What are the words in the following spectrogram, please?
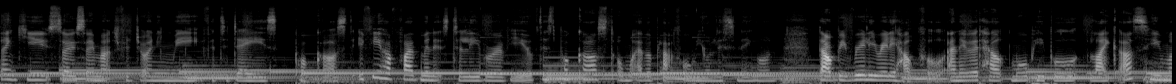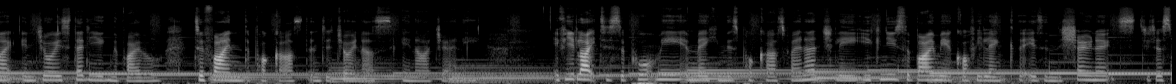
Thank you so, so much for joining me for today's podcast. If you have five minutes to leave a review of this podcast on whatever platform you're listening on, that would be really, really helpful. And it would help more people like us who might enjoy studying the Bible to find the podcast and to join us in our journey. If you'd like to support me in making this podcast financially, you can use the Buy Me a Coffee link that is in the show notes to just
